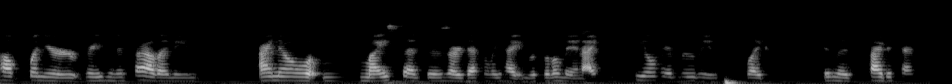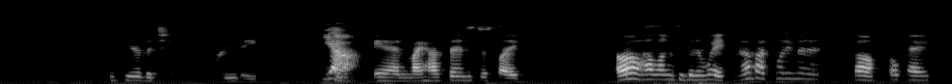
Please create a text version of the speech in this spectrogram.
helps when you're raising a child. I mean, I know my senses are definitely heightened with little man. I can feel him moving like in the five to ten. To hear the change in breathing, Yeah, and my husband is just like, "Oh, how long has he been awake? "Oh, about twenty minutes." Oh, okay.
